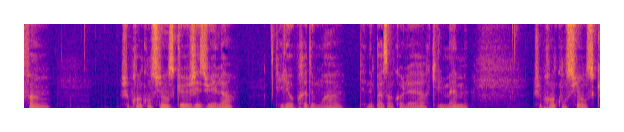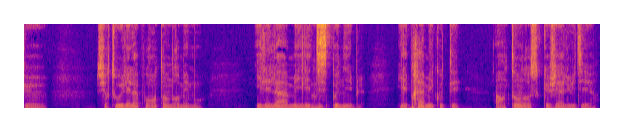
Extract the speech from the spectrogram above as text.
Enfin, je prends conscience que Jésus est là, qu'il est auprès de moi, qu'il n'est pas en colère, qu'il m'aime. Je prends conscience que, surtout, il est là pour entendre mes mots. Il est là, mais il est disponible. Il est prêt à m'écouter, à entendre ce que j'ai à lui dire.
